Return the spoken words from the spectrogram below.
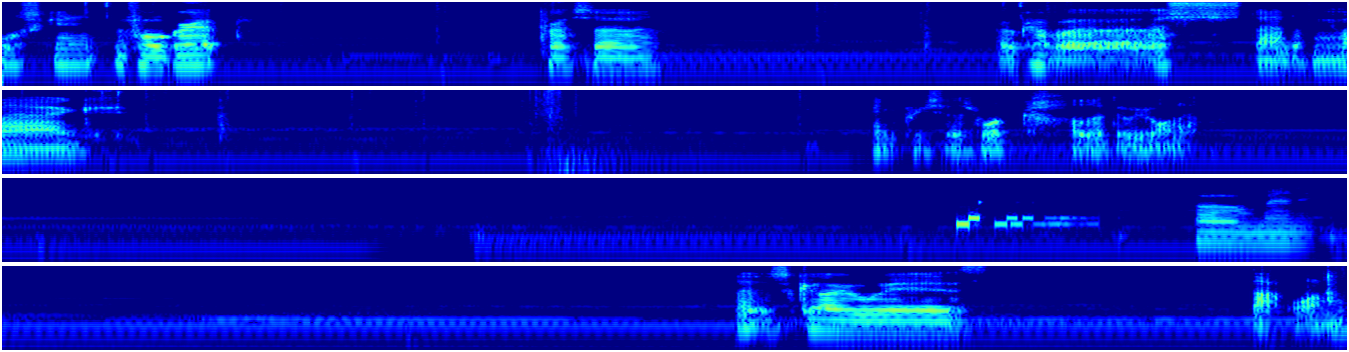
Full scan, full grip, presser, recover standard mag. Paint presets, what color do we want it? So many. Let's go with that one.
